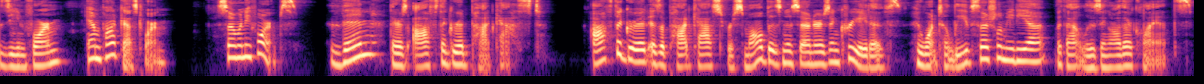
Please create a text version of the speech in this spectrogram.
zine form, and podcast form. So many forms. Then there's Off the Grid Podcast. Off the Grid is a podcast for small business owners and creatives who want to leave social media without losing all their clients.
